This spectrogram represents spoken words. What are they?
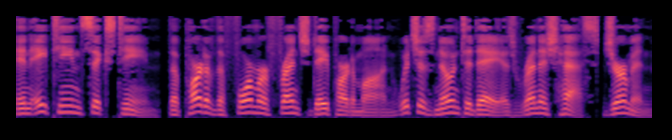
In 1816, the part of the former French département which is known today as Rhenish-Hesse German,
